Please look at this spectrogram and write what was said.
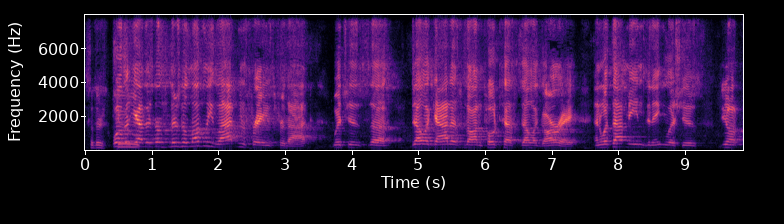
So there's Well, yeah, there's a there's a lovely Latin phrase for that, which is uh, delegatus non potest delegare, and what that means in English is, you know,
